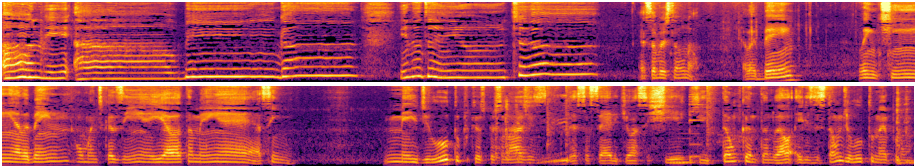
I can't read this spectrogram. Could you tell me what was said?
on me, I'll be gone in a day or two. Essa versão não. Ela é bem lentinha, ela é bem românticazinha e ela também é assim meio de luto porque os personagens dessa série que eu assisti que estão cantando ela, eles estão de luto, né, por um,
